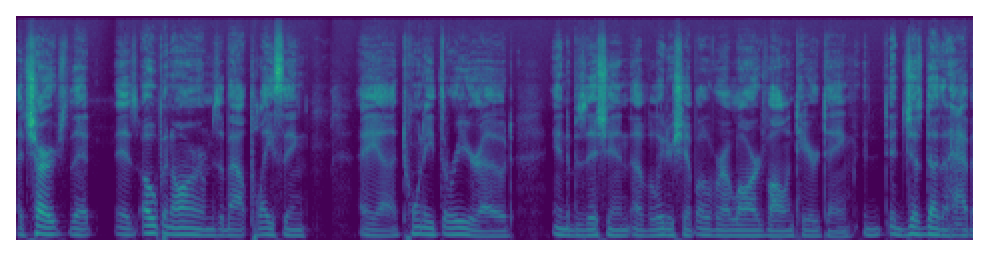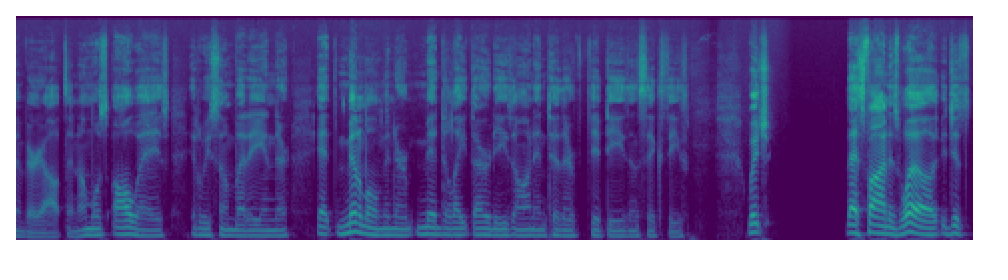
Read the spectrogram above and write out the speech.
a church that is open arms about placing a uh, 23 year old in the position of leadership over a large volunteer team. It, it, just doesn't happen very often. Almost always, it'll be somebody in their at minimum in their mid to late 30s on into their 50s and 60s, which that's fine as well. It just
